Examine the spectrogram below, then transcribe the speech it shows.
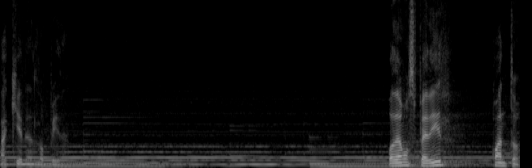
a quienes lo pidan? ¿Podemos pedir cuánto?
